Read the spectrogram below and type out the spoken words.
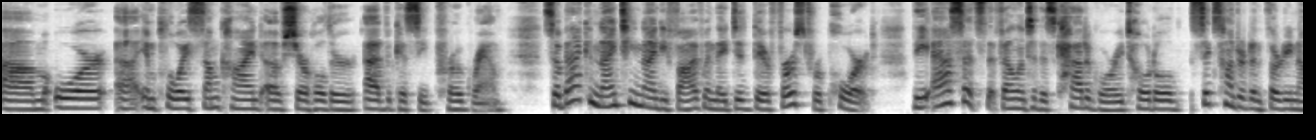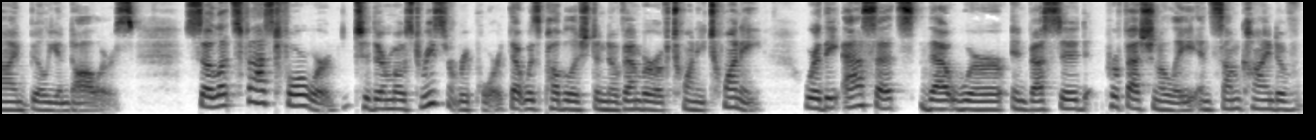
um, or uh, employ some kind of shareholder advocacy program. So back in 1995, when they did their first report, the assets that fell into this category totaled $639 billion. So let's fast forward to their most recent report that was published in November of 2020 where the assets that were invested professionally in some kind of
